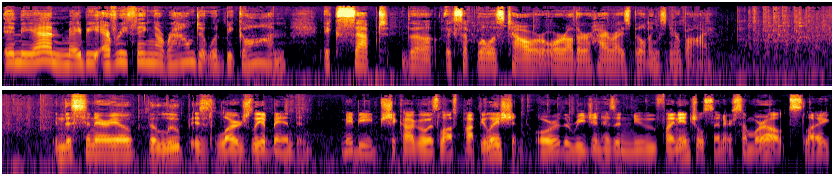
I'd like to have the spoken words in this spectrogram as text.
In the end, maybe everything around it would be gone except the except Willis Tower or other high-rise buildings nearby. In this scenario, the loop is largely abandoned. Maybe Chicago has lost population, or the region has a new financial center somewhere else, like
